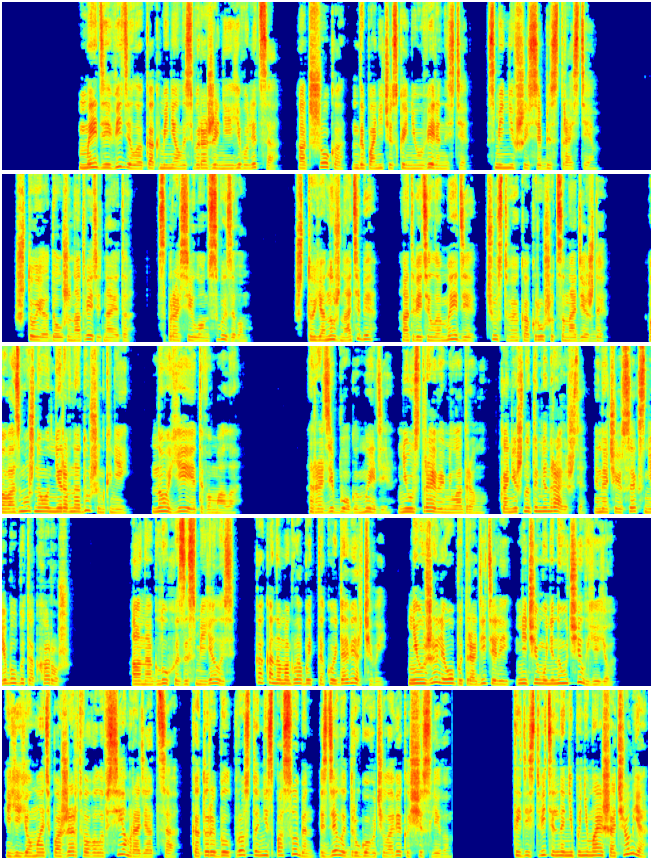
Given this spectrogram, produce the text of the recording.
Мэдди видела, как менялось выражение его лица, от шока до панической неуверенности, сменившейся бесстрастием. «Что я должен ответить на это?» — спросил он с вызовом. «Что я нужна тебе?» — ответила Мэдди, чувствуя, как рушатся надежды. Возможно, он неравнодушен к ней, но ей этого мало. «Ради бога, Мэдди, не устраивай мелодраму. Конечно, ты мне нравишься, иначе секс не был бы так хорош». Она глухо засмеялась, как она могла быть такой доверчивой. Неужели опыт родителей ничему не научил ее? Ее мать пожертвовала всем ради отца, который был просто не способен сделать другого человека счастливым. «Ты действительно не понимаешь, о чем я?»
